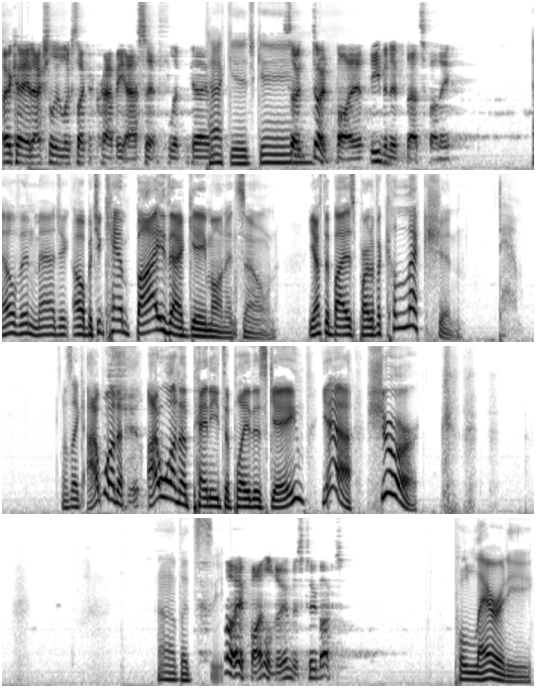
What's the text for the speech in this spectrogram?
Okay, it actually looks like a crappy asset flip game. Package game. So don't buy it, even if that's funny. Elven Magic. Oh, but you can't buy that game on its own. You have to buy as part of a collection. I was like, I want to I want a penny to play this game. Yeah, sure. uh, let's see. Oh, hey, Final Doom is two bucks. Polarity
